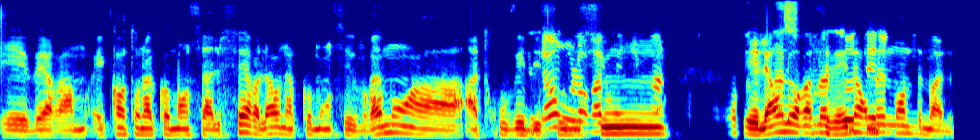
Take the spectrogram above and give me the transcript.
et, vers un- et quand on a commencé à le faire, là, on a commencé vraiment à, à trouver des là, solutions. Et là, on leur a on a fait énormément de mal.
